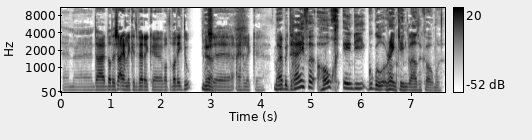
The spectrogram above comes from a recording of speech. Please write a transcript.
En uh, daar, dat is eigenlijk het werk uh, wat, wat ik doe. Dus ja. uh, eigenlijk. maar bedrijven hoog in die Google ranking laten komen.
